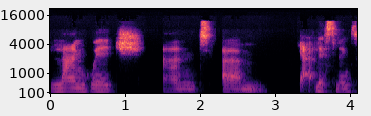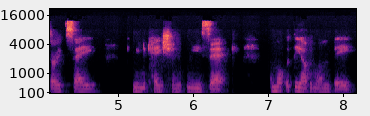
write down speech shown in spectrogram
language and um, yeah, listening. So I'd say communication, music, and what would the other one be?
